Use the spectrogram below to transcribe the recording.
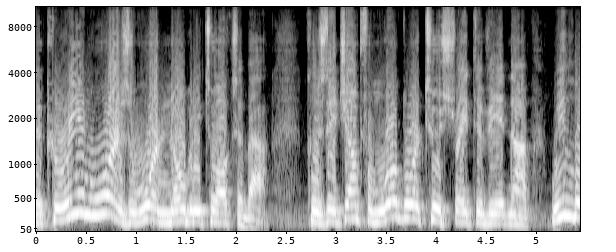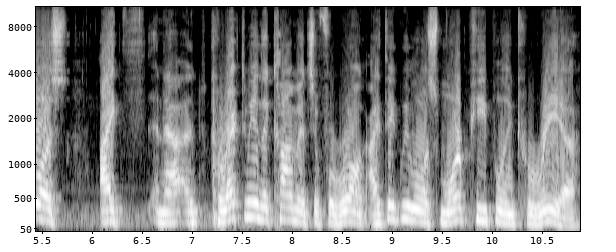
the Korean War is a war nobody talks about because they jumped from World War II straight to Vietnam. We lost. I now uh, correct me in the comments if we're wrong. I think we lost more people in Korea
